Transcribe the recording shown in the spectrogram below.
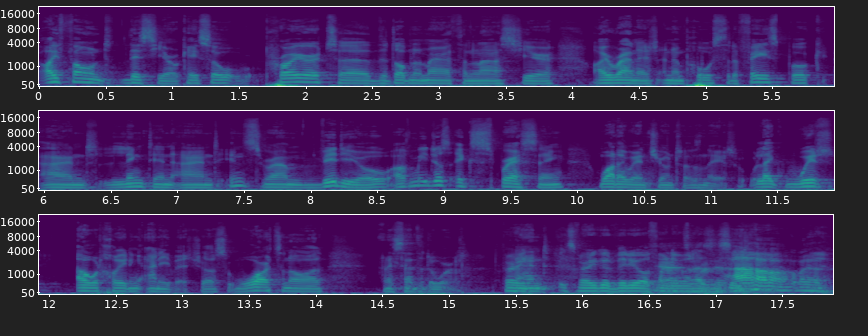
I found this year, okay, so prior to the Dublin Marathon last year, I ran it and then posted a Facebook and LinkedIn and Instagram video of me just expressing what I went through in 2008, like without hiding any of it, just warts and all, and I sent it to the world. Very, and it's a very good video if Yeah, anyone hasn't seen it. Oh well,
